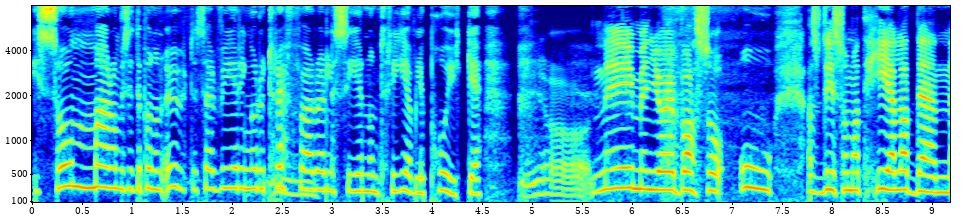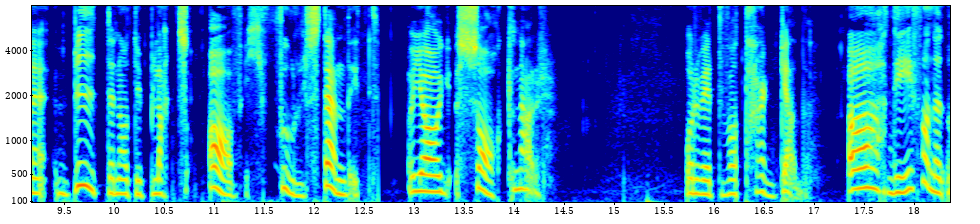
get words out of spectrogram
i sommar om vi sitter på någon uteservering och du träffar Mm. eller ser någon trevlig pojke. Ja, nej men jag är bara så o... Alltså det är som att hela den biten har typ lagts av fullständigt. Och jag saknar. Och du vet, vara taggad. Ja, det är fan den Det-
